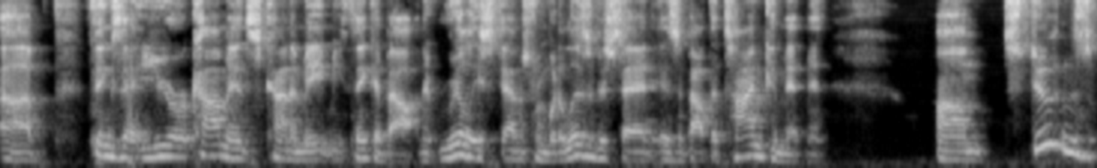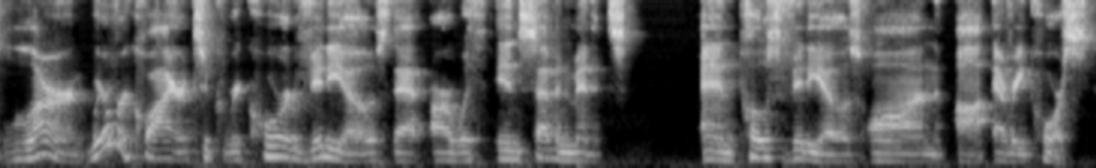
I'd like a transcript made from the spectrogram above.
uh, things that your comments kind of made me think about, and it really stems from what Elizabeth said, is about the time commitment. Um, students learn. We're required to record videos that are within seven minutes, and post videos on uh, every course.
